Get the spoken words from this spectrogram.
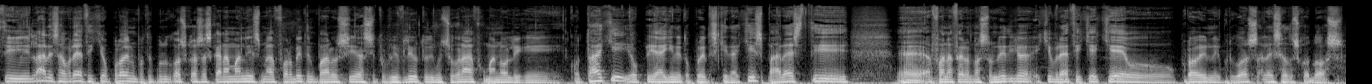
Στη Λάρισα βρέθηκε ο πρώην Πρωθυπουργός Κώστας Καραμανή με αφορμή την παρουσίαση του βιβλίου του δημοσιογράφου Μανώλη Κοτάκη, η οποία έγινε το πρωί της Κυριακής. Παρέστη, ε, αφού αναφέρονταν στον ίδιο, εκεί βρέθηκε και ο πρώην Υπουργός Αλέξανδρος Κοντός.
